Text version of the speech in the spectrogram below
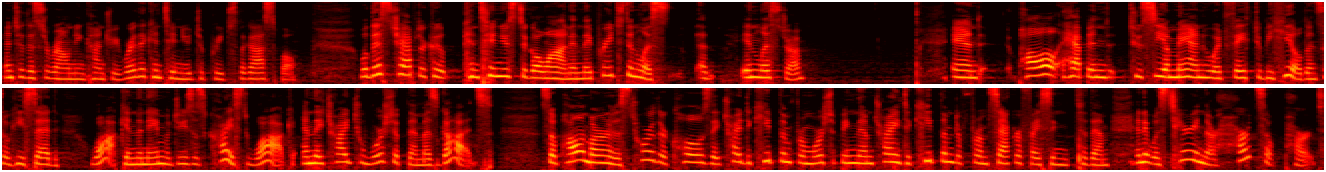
and to the surrounding country, where they continued to preach the gospel. Well, this chapter co- continues to go on, and they preached in, Lys- uh, in Lystra. And Paul happened to see a man who had faith to be healed, and so he said, Walk in the name of Jesus Christ, walk. And they tried to worship them as gods. So Paul and Barnabas tore their clothes. They tried to keep them from worshiping them, trying to keep them to, from sacrificing to them. And it was tearing their hearts apart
